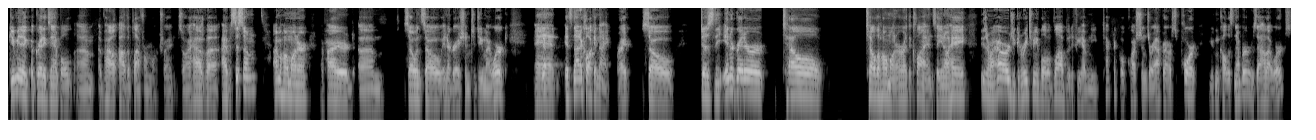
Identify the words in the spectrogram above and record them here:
give me a, a great example um, of how, how the platform works, right? So I have a, I have a system. I'm a homeowner. I've hired so and so integration to do my work, and it's nine o'clock at night, right? So does the integrator tell tell the homeowner, right, the client, say, you know, hey, these are my hours. You can reach me, blah blah blah. But if you have any technical questions or after hour support, you can call this number. Is that how that works?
